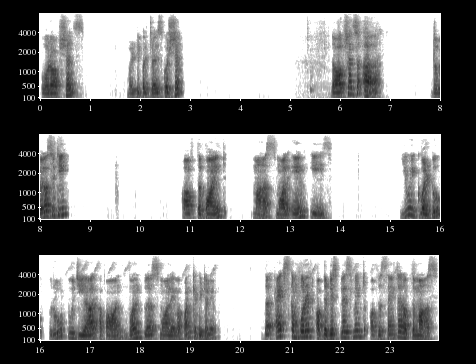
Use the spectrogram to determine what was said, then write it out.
four options. Multiple choice question. The options are the velocity of the point mass small m is u equal to root 2 gr upon 1 plus small m upon capital M. The x component of the displacement of the center of the mass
